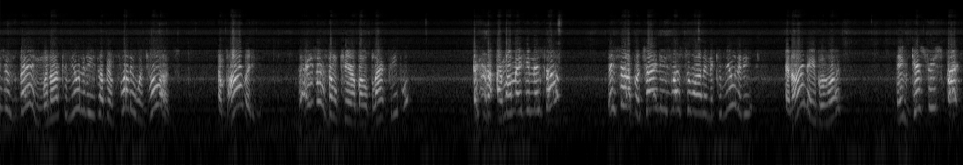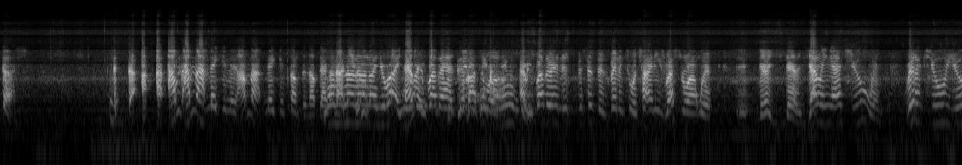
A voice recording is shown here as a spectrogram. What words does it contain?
Asians been when our communities have been flooded with drugs and poverty? The Asians don't care about black people. Am I making this up? They set up a Chinese restaurant in the community, in our neighborhood, and disrespect us. I, I, I'm, I'm not making it. I'm not making something up that's No, no, not no, true. no, no, you're right. You're Every right. brother has been into a. Every brother in this sister has been into a Chinese restaurant where they're they're yelling at you and ridicule you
